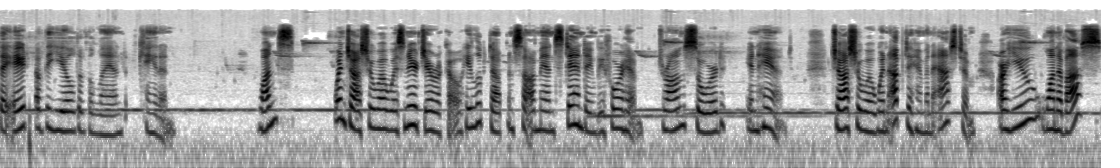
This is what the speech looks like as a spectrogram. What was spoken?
they ate of the yield of the land of Canaan. Once, when Joshua was near Jericho, he looked up and saw a man standing before him, drawn sword in hand. Joshua went up to him and asked him, Are you one of us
